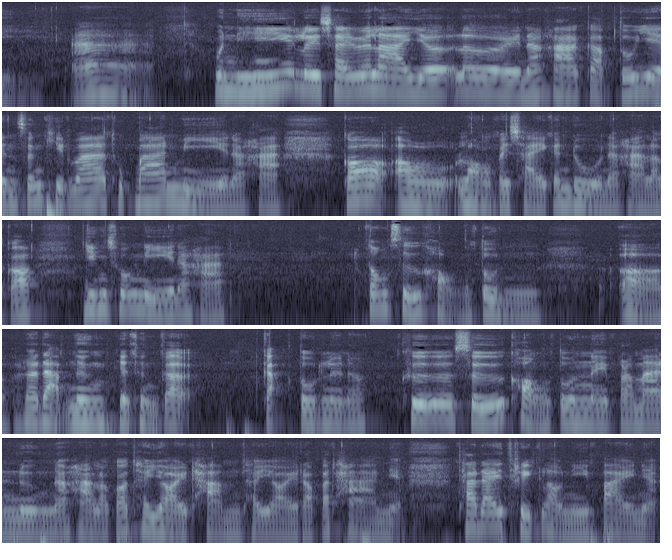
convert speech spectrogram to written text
ดีอ่า วันนี้เลยใช้เวลาเยอะเลยนะคะ กับตู้เย็นซึ่งคิดว่าทุกบ้านมีนะคะ ก็เอาลองไปใช้กันดูนะคะ แล้วก็ยิ่งช่วงนี้นะคะ ต้องซื้อของตุนระดับหนึ่งอย่าถึงกับกักตุนเลยเนาะคือซื้อของตุนในประมาณหนึ่งนะคะ แล้วก็ทยอยทำทยอยรับประทานเนี่ย ถ้าได้ทริคเหล่านี้ไปเนี่ย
